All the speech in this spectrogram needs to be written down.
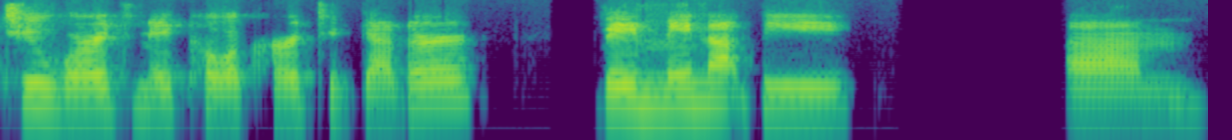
two words may co-occur together, they may not be um,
